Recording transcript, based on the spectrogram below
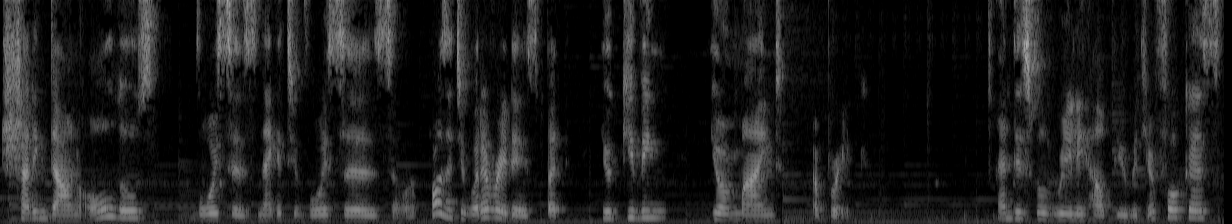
shutting down all those voices negative voices or positive whatever it is but you're giving your mind a break and this will really help you with your focus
